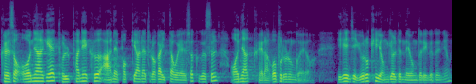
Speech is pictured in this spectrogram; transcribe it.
그래서 언약의 돌판이 그 안에 법계 안에 들어가 있다고 해서 그것을 언약궤라고 부르는 거예요. 이게 이제 이렇게 연결된 내용들이거든요.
